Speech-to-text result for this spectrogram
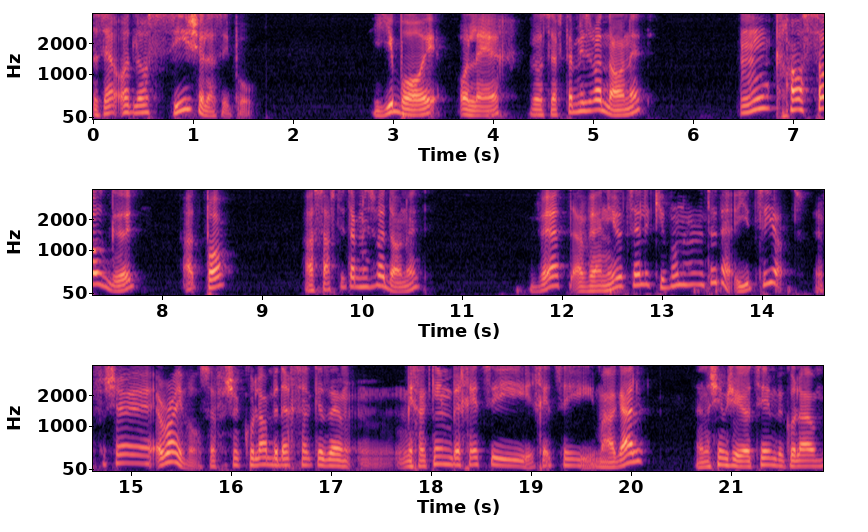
זה עוד לא שיא של הסיפור. ייבוי הולך ואוסף את המזוודונת. Mm, so good. עד פה. אספתי את המזוודונת. ואת, ואני יוצא לכיוון, אתה יודע, יציאות, איפה ש... arrivals, איפה שכולם בדרך כלל כזה מחכים בחצי חצי מעגל, אנשים שיוצאים וכולם,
